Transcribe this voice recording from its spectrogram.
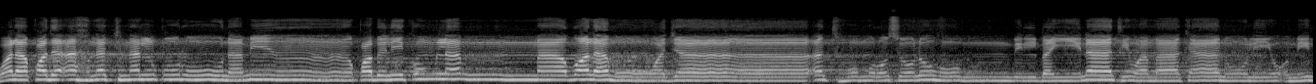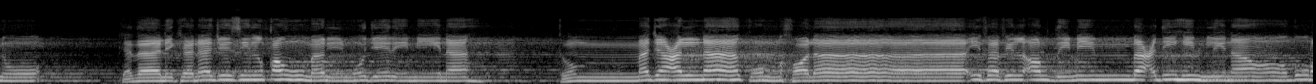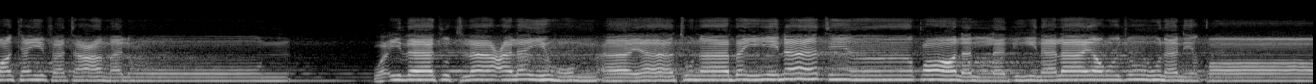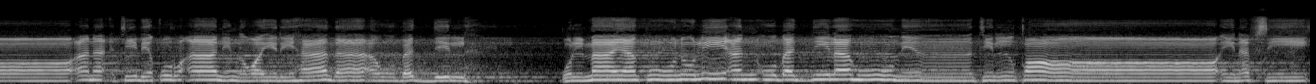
ولقد أهلكنا القرون من قبلكم لما ظلموا وجاءتهم رسلهم بالبينات وما كانوا ليؤمنوا. كذلك نجزي القوم المجرمين. ثم جعلناكم خلائف في الأرض من بعدهم لننظر كيف تعملون. واذا تتلى عليهم اياتنا بينات قال الذين لا يرجون لقاء نات بقران غير هذا أو بدله قل ما يكون لي ان ابدله من تلقاء نفسي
